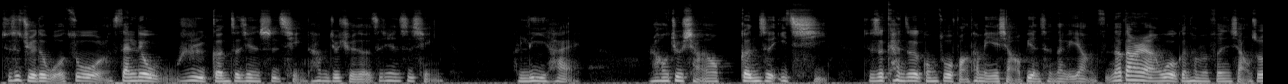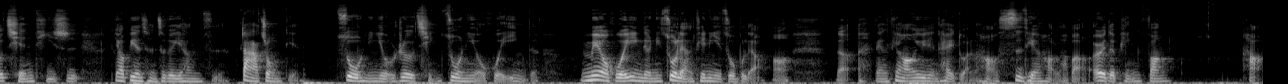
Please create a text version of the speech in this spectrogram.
就是觉得我做三六五日更这件事情，他们就觉得这件事情很厉害，然后就想要跟着一起。就是看这个工作坊，他们也想要变成那个样子。那当然，我有跟他们分享说，前提是要变成这个样子。大重点，做你有热情，做你有回应的。没有回应的，你做两天你也做不了啊。那两天好像有点太短了哈，四天好了，好不好？二的平方，好。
